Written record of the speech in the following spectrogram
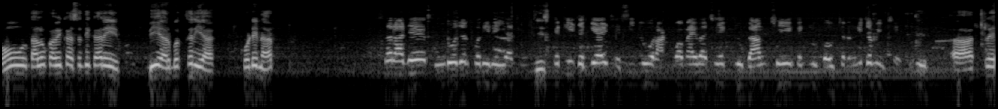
હું તાલુકા વિકાસ અધિકારી B R Bakhtariya Kodinar. Sir આજે બુલડોઝર ફરી રહ્યા છે. કેટલી જગ્યાએ છે સીબીઓ રાખવામાં આવ્યા છે? કેટલું ગામ છે? કેટલું ગૌચરણની જમીન છે? આટલે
